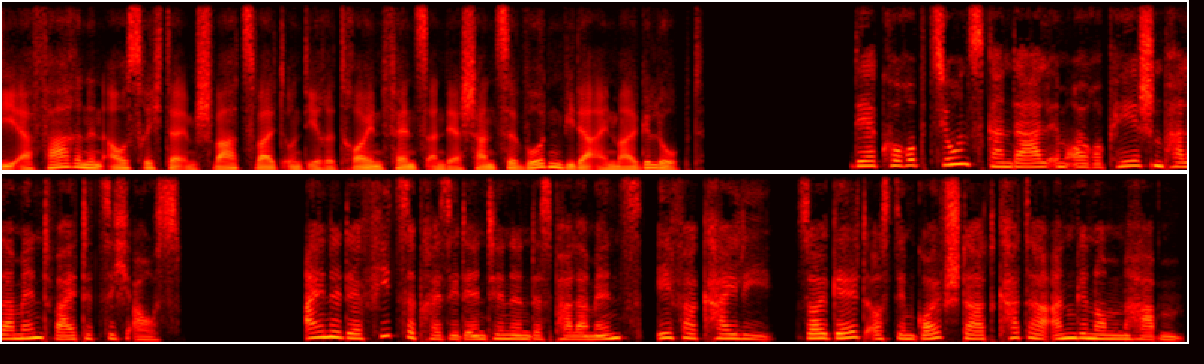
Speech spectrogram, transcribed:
Die erfahrenen Ausrichter im Schwarzwald und ihre treuen Fans an der Schanze wurden wieder einmal gelobt. Der Korruptionsskandal im Europäischen Parlament weitet sich aus. Eine der Vizepräsidentinnen des Parlaments, Eva Kaili, soll Geld aus dem Golfstaat Katar angenommen haben,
